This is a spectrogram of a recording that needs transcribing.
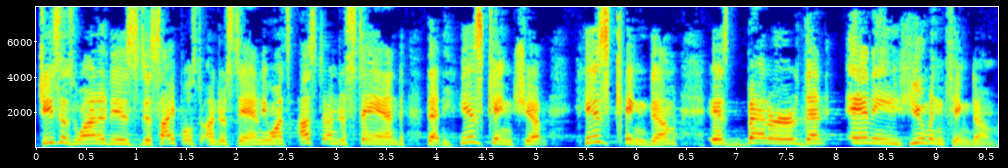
Jesus wanted his disciples to understand, he wants us to understand that his kingship, his kingdom, is better than any human kingdom.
